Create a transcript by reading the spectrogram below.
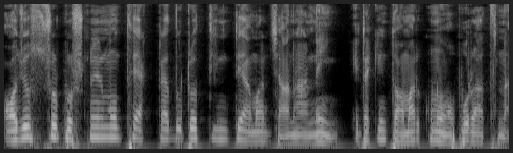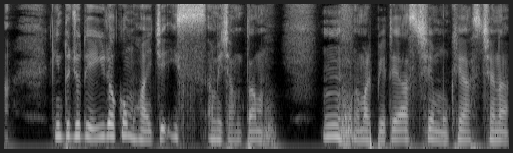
অজস্র প্রশ্নের মধ্যে একটা, দুটো, তিনটে আমার জানা নেই। এটা কিন্তু আমার কোনো অপরাধ না। কিন্তু যদি এই রকম হয় যে, ইস, আমি জানতাম আমার পেটে আসছে, মুখে আসছে না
